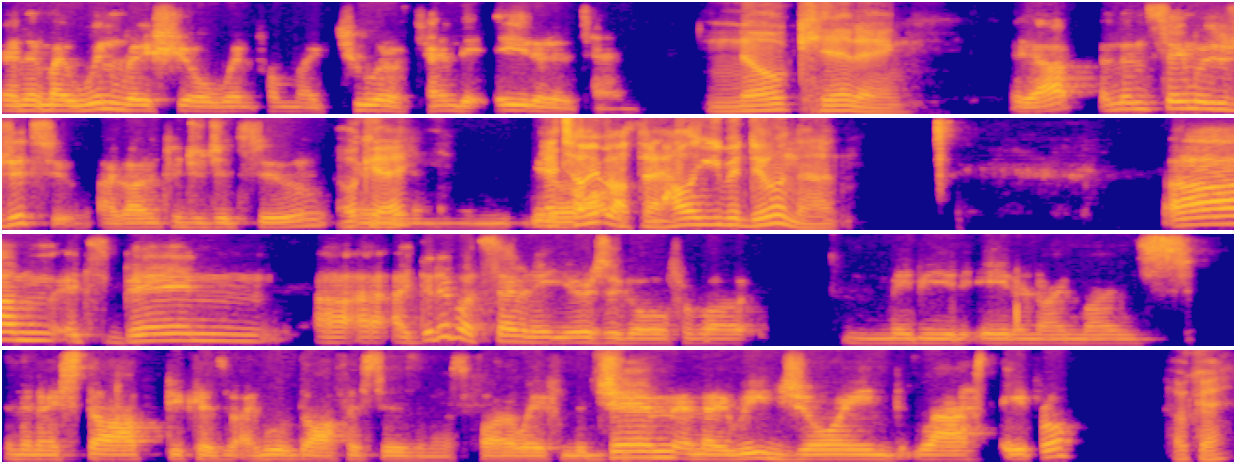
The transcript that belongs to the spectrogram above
And then my win ratio went from like two out of ten to eight out of ten. No kidding. Yeah, and then same with jujitsu. I got into jujitsu. Okay. And, yeah, know, tell me about that. How long you been doing that? Um, it's been uh, I did it about seven, eight years ago for about maybe eight or nine months, and then I stopped because I moved offices and I was far away from the gym, and I rejoined last April. Okay.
